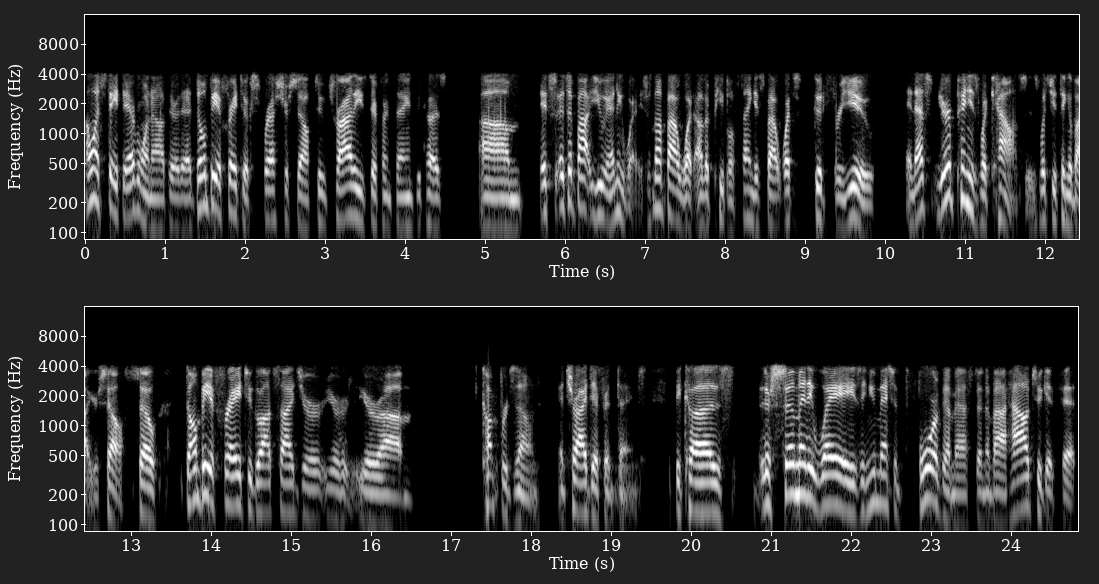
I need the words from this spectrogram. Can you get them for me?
I want to state to everyone out there that don't be afraid to express yourself, to try these different things because um, it's it's about you anyways. It's not about what other people think. It's about what's good for you, and that's your opinion is what counts. Is what you think about yourself. So don't be afraid to go outside your your your um, comfort zone and try different things because there's so many ways, and you mentioned four of them, Eston, about how to get fit.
